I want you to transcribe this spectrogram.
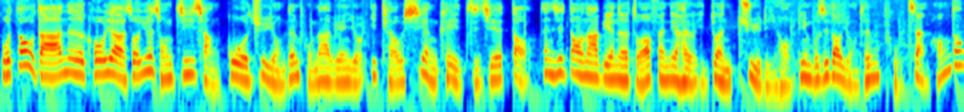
我到达那个科亚的时候，因为从机场过去永登浦那边有一条线可以直接到，但是到那边呢，走到饭店还有一段距离哦，并不是到永登浦站，好像到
